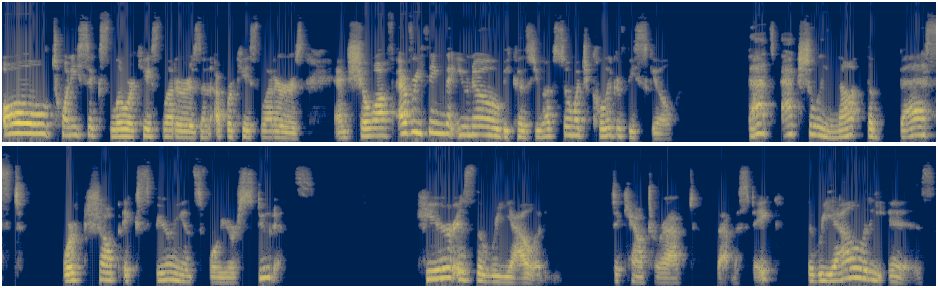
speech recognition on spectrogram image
all 26 lowercase letters and uppercase letters and show off everything that you know because you have so much calligraphy skill. That's actually not the best workshop experience for your students. Here is the reality to counteract that mistake. The reality is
